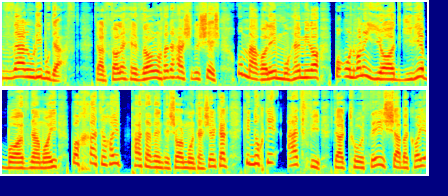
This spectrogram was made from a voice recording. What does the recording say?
ضروری بوده است. در سال 1986 او مقاله مهمی را با عنوان یادگیری بازنمایی با خطاهای پس از انتشار منتشر کرد که نقطه عطفی در توسعه شبکه های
